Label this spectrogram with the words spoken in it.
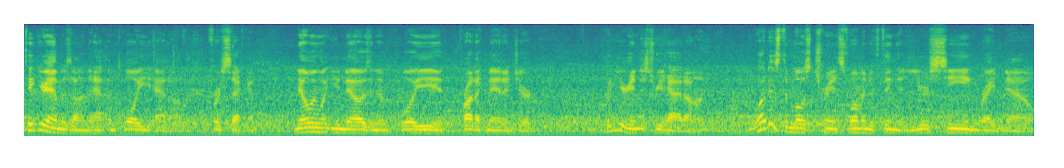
take your Amazon hat, employee hat on for a second, knowing what you know as an employee and product manager, put your industry hat on. What is the most transformative thing that you're seeing right now?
